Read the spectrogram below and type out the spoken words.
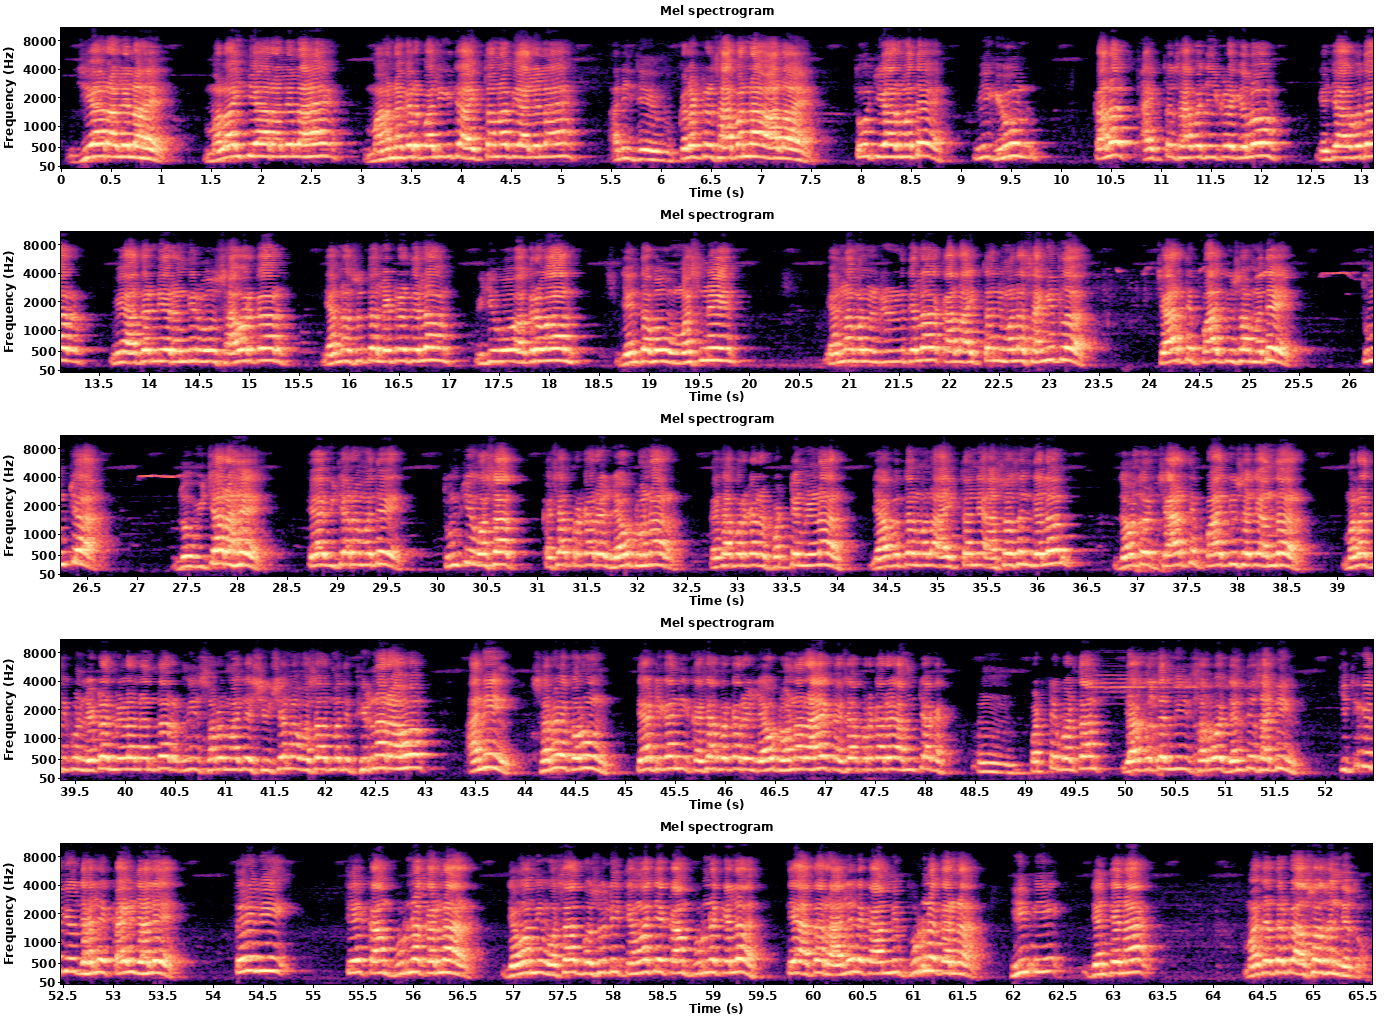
जी आर आलेला आहे मलाही जी आर आलेला आहे महानगरपालिकेच्या आयुक्तांना बी आलेला आहे आणि जे कलेक्टर साहेबांना आला आहे तो जी आरमध्ये मी घेऊन कालच आयुक्त साहेबाच्या इकडे गेलो. याच्या अगोदर मी आदरणीय रणधीर भाऊ सावरकर यांना सुद्धा लेटर दिलं. विजयभाऊ अग्रवाल जयंता भाऊ मसने यांना मला लेटर दिलं. काल आयुक्तांनी मला सांगितलं चार ते पाच दिवसामध्ये तुमच्या जो विचार आहे त्या विचारामध्ये तुमची वसाहत कशा प्रकारे लेआउट होणार कशा प्रकारे पट्टे मिळणार याबद्दल मला आयुक्तांनी आश्वासन दिलं. जवळजवळ चार ते पाच दिवसाच्या अंदर मला तिकडून लेटर मिळाल्यानंतर मी सर्व माझ्या शिवसेना वसाहतमध्ये फिरणार आहो आणि सर्वे करून त्या ठिकाणी कशा प्रकारे लेआउट होणार आहे कशा प्रकारे आमच्या पट्टे पडतात याबद्दल मी सर्व जनतेसाठी किती किती दिवस झाले काही झाले तरी मी ते काम पूर्ण करणार. जेव्हा मी वसाहत बसवली तेव्हा जे काम पूर्ण केलं ते आता राहिलेलं काम मी पूर्ण करणार. ही मी जनतेला माझ्यातर्फे आश्वासन देतो.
